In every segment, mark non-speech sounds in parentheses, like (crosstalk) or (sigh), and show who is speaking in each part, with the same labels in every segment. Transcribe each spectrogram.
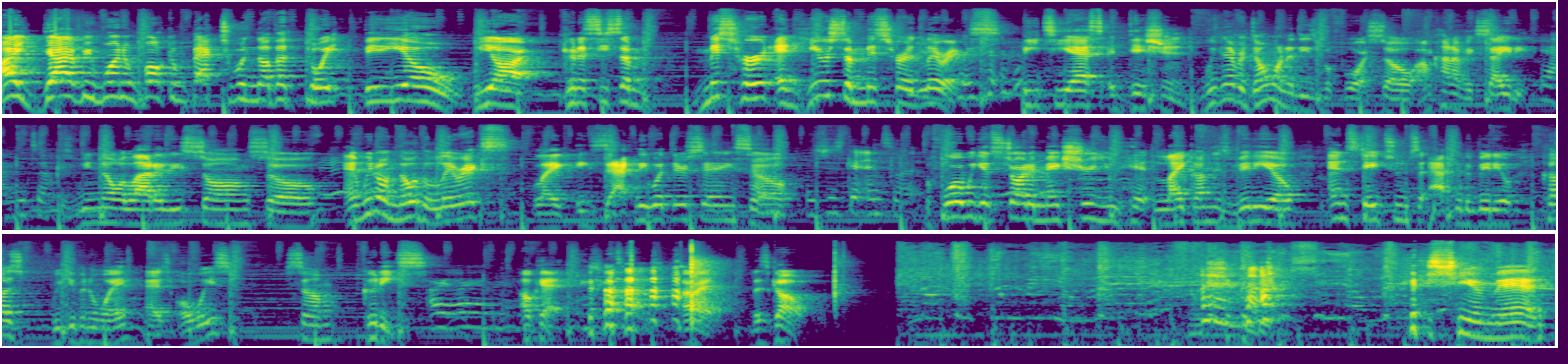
Speaker 1: Hi, everyone, and welcome back to another Toy video. We are gonna see some misheard and hear some misheard lyrics. (laughs) BTS edition. We've never done one of these before, so I'm kind of excited.
Speaker 2: Yeah, me too.
Speaker 1: Because we know a lot of these songs, so, and we don't know the lyrics, like exactly what they're saying, so
Speaker 2: Let's just get into it.
Speaker 1: before we get started, make sure you hit like on this video and stay tuned to after the video, because we're giving away, as always, some goodies.
Speaker 2: All right, all right, all right.
Speaker 1: Okay. (laughs) All right, let's go. (laughs) she a man.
